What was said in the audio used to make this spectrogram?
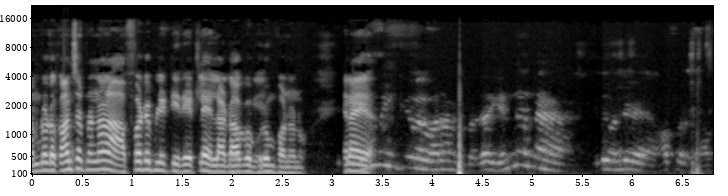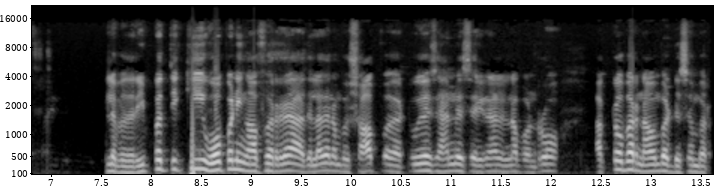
நம்மளோட கான்செப்ட் என்ன அஃபோர்டபிலிட்டி ரேட்ல எல்லா டாகும் க்ரூம் பண்ணணும். ஏன்னா இல்லை பிரதர் இப்போதைக்கு ஓப்பனிங் ஆஃபர் அது இல்லாத நம்ம ஷாப் டூ இயர்ஸ் ஆனிவர்சரினால என்ன பண்ணுறோம் அக்டோபர் நவம்பர் டிசம்பர்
